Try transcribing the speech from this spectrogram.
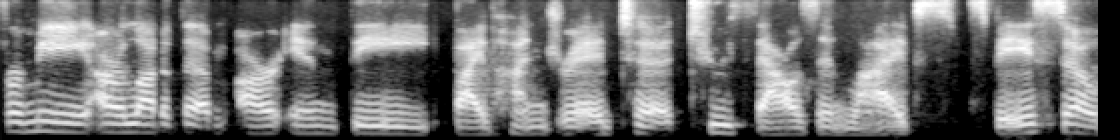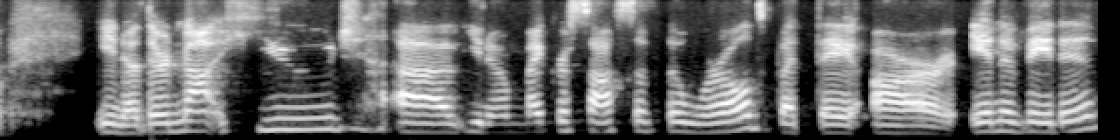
for me, are a lot of them are in the 500 to 2000 lives space. So you know they're not huge uh, you know microsofts of the world but they are innovative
